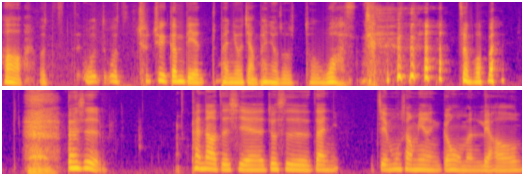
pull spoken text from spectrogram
哦，我我我出去跟别朋友讲，朋友都说哇，怎么办？但是看到这些，就是在你节目上面跟我们聊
